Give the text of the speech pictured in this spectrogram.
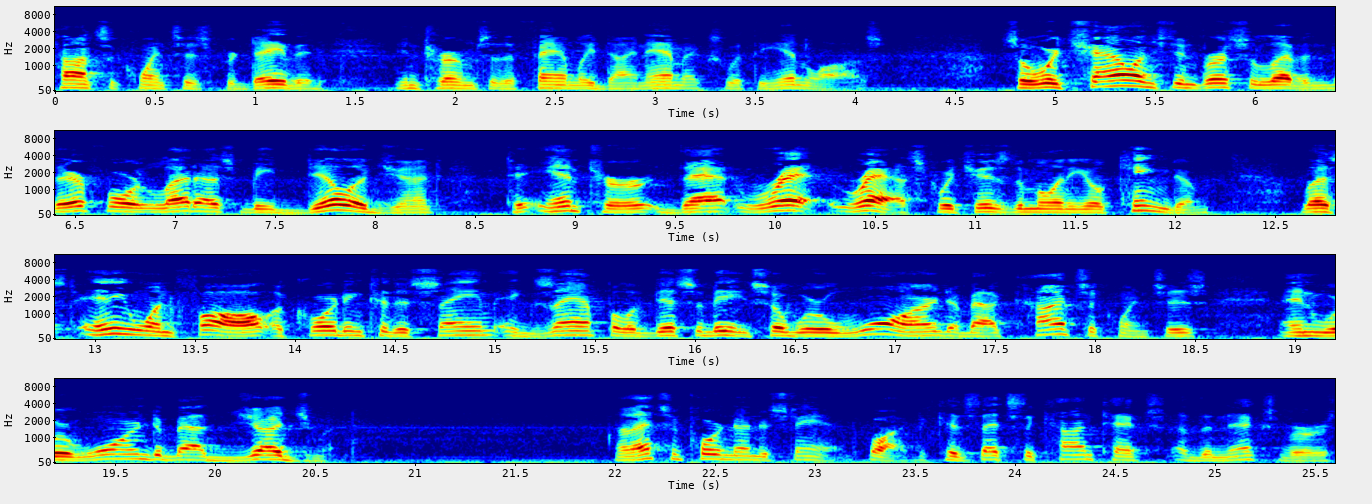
consequences for David in terms of the family dynamics with the in-laws. So we're challenged in verse 11. Therefore, let us be diligent to enter that rest, which is the millennial kingdom, lest anyone fall according to the same example of disobedience. So we're warned about consequences and we're warned about judgment. Now that's important to understand. Why? Because that's the context of the next verse,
